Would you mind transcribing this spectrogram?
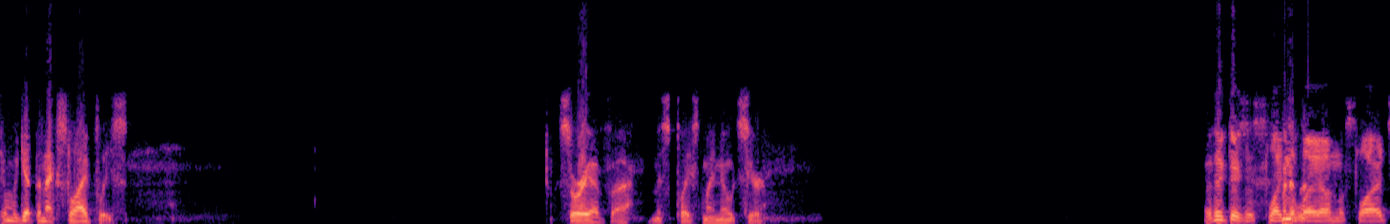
Can we get the next slide, please? Sorry, I've uh, misplaced my notes here. I think there's a slight delay on the slides.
